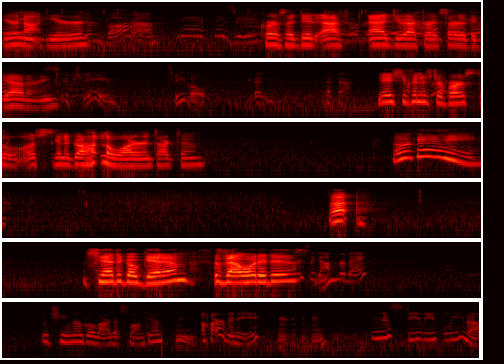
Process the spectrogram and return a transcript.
You're not here. Yamba. Nah, Izzy. Of course, I did af- add you after I started the gathering. Sichim. Tebow. Gun. Yay, she finished her bar stool. Oh, she's gonna go out in the water and talk to him. Okay. Uh. She had to go get him? Is that what it is? Arsagaprabe. Uchima Golarga Slonkim. Hmm. Arvini. Nistivi Flina.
